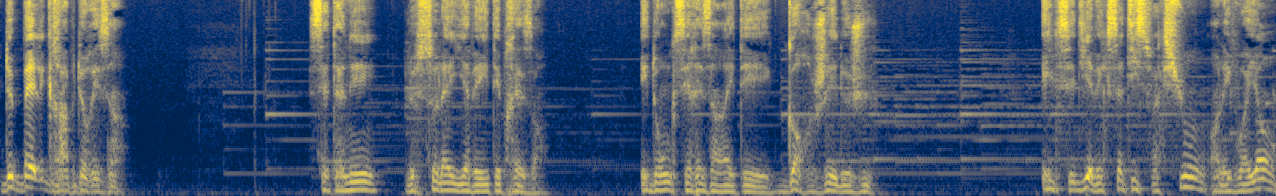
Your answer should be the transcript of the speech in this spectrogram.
de belles grappes de raisins. Cette année, le soleil avait été présent, et donc ces raisins étaient gorgés de jus. Et il s'est dit avec satisfaction en les voyant,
